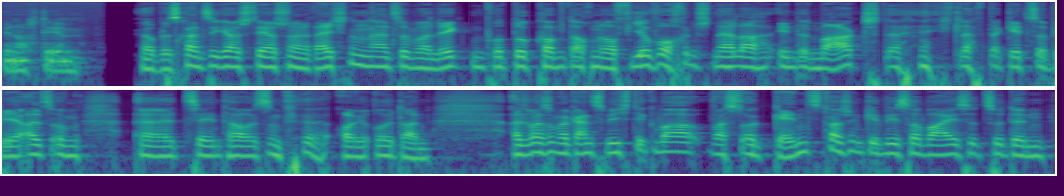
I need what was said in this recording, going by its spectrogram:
je nachdem. Ja, aber das kann sich ja sehr schnell rechnen. Also überlegt, ein Produkt kommt auch nur vier Wochen schneller in den Markt. Ich glaube, da geht es um mehr als um äh, 10.000 Euro dann. Also was immer ganz wichtig war, was du ergänzt hast in gewisser Weise zu den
